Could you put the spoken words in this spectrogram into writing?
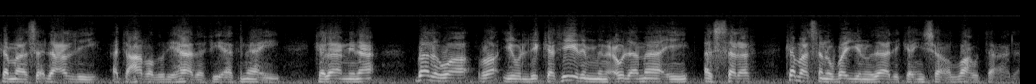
كما لعلي أتعرض لهذا في أثناء كلامنا بل هو رأي لكثير من علماء السلف كما سنبين ذلك إن شاء الله تعالى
